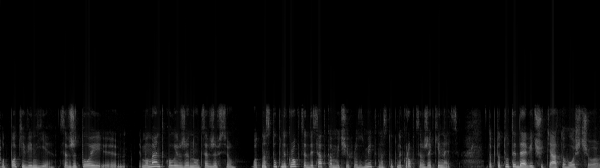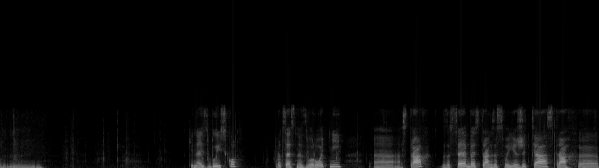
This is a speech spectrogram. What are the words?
от поки він є. Це вже той е, момент, коли вже, ну, це вже все. От наступний крок це десятка мечів, розумієте? Наступний крок це вже кінець. Тобто тут іде відчуття того, що кінець близько, процес незворотній, е, страх за себе, страх за своє життя, страх е,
